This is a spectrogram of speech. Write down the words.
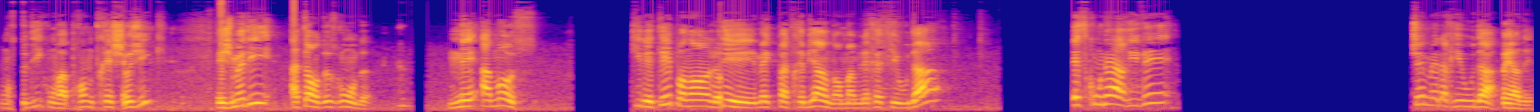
on se dit qu'on va prendre très cher. Logique. Et je me dis, attends deux secondes. Mais Amos, qu'il était pendant le des mecs pas très bien dans Mamlechet Yehuda, est-ce qu'on est arrivé chez Melech Yehuda? Regardez.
